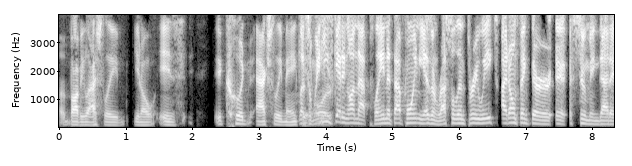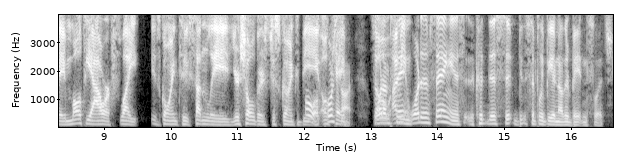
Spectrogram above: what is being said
uh, Bobby Lashley, you know, is it could actually make Listen, it, when or- he's getting on that plane at that point, he hasn't wrestled in three weeks. I don't think they're uh, assuming that a multi-hour flight is going to suddenly your shoulders just going to be oh, of course okay. not. So what I'm I saying, mean, what I'm saying is, could this simply be another bait and switch?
